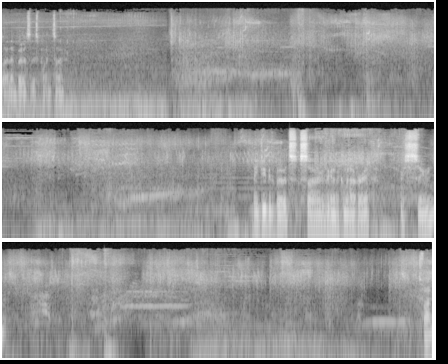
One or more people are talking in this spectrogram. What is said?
Let them birds at this point in time. They do be the birds, so they're going to be coming over here very soon. It's fine.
